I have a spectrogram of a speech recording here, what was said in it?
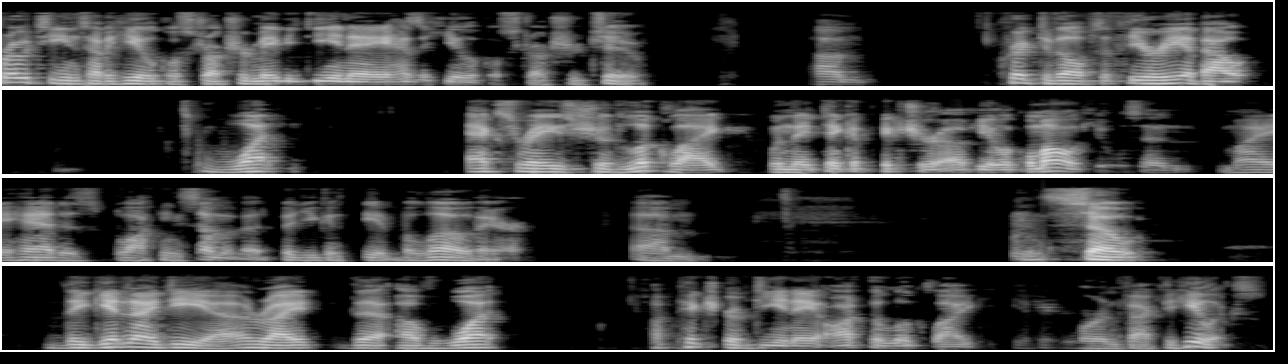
proteins have a helical structure, maybe DNA has a helical structure too. Um, Crick develops a theory about what X-rays should look like when they take a picture of helical molecules, and my head is blocking some of it, but you can see it below there. Um, so they get an idea, right, of what a picture of DNA ought to look like if it were in fact a helix.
